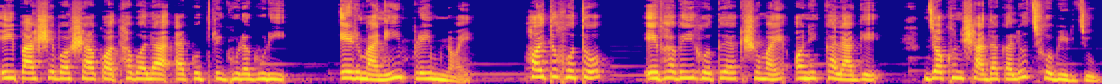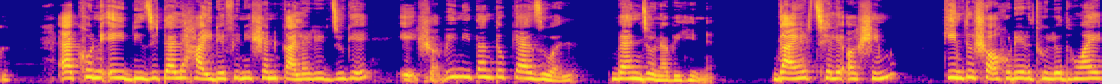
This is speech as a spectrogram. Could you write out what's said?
এই পাশে বসা কথা বলা একত্রে ঘোরাঘুরি এর মানেই প্রেম নয়। হয়তো হতো, এভাবেই হতো এক সময় অনেক কাল আগে, যখন সাদা কালো ছবির যুগ। এখন এই ডিজিটাল হাই ডেফিনিশন কালারের যুগে এসবই নিতান্ত ক্যাজুয়াল ব্যঞ্জনাবিহীন। গায়ের ছেলে অসীম, কিন্তু শহরের ধুলো ধোঁয়ায়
